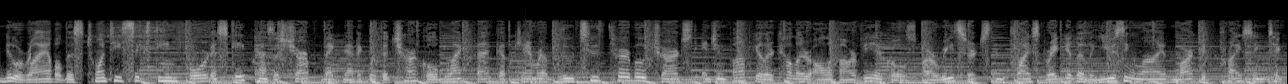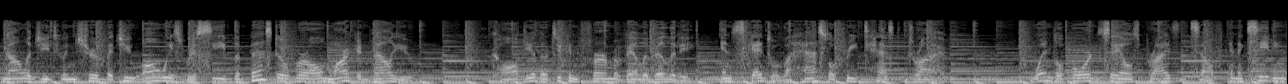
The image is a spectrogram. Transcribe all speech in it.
New arrival This 2016 Ford Escape has a sharp magnetic with a charcoal black backup camera Bluetooth turbocharged engine popular color All of our vehicles are researched and priced regularly using live market pricing technology to ensure that you always receive the best overall market value. Call dealer to confirm availability, and schedule a hassle-free test drive. Wendle Ford sales prides itself in exceeding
